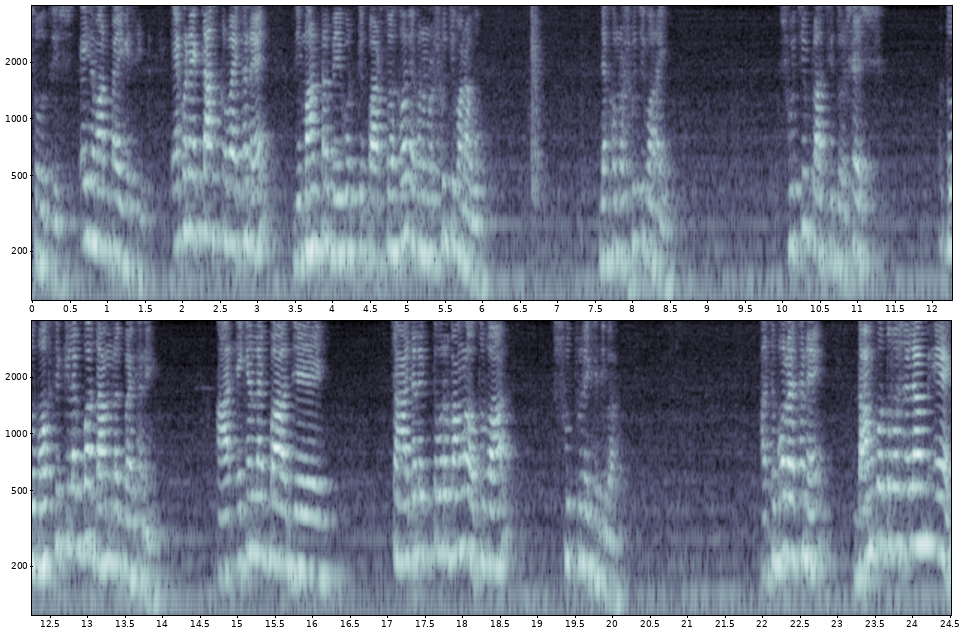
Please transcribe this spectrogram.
চৌত্রিশ। এই যে মান পাই গেছি। এখন এক কাজ করব এখানে, যে মানটা বের করতে পারছ এখন এখন আমরা সূচি বানাবো। দেখো আমরা সূচি বানাই। সূচি প্লাস শেষ। তো বক্সে কি লাগবা? দাম লাগবে এখানে। আর এখানে লাগবা যে চাহিদা লিখতে পারো বাংলা অথবা সূত্র লিখে দিবা। আচ্ছা বলো এখানে। দাম কত বসাইলাম? এক।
